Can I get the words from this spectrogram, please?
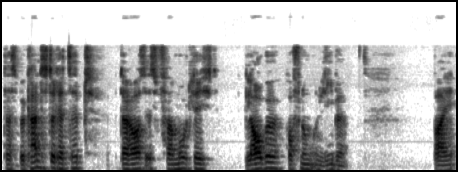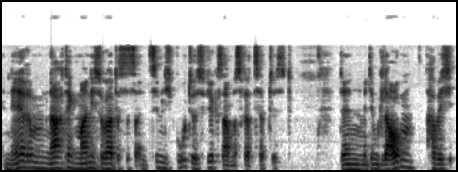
Das bekannteste Rezept daraus ist vermutlich Glaube, Hoffnung und Liebe. Bei näherem Nachdenken meine ich sogar, dass es ein ziemlich gutes, wirksames Rezept ist. Denn mit dem Glauben habe ich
